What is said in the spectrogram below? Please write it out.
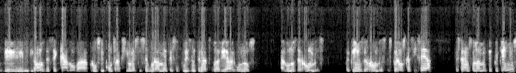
de, digamos, de secado va a producir contracciones y seguramente se pudiesen tener todavía algunos, algunos derrumbes, pequeños derrumbes. Esperemos que así sea, que sean solamente pequeños.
